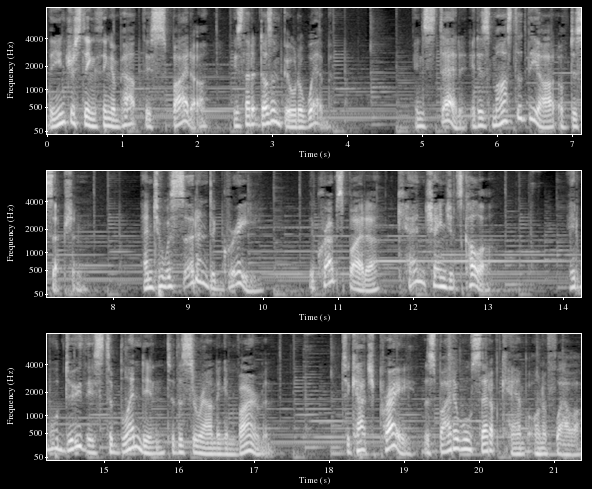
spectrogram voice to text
The interesting thing about this spider is that it doesn't build a web. Instead, it has mastered the art of deception. And to a certain degree, the crab spider can change its colour it will do this to blend in to the surrounding environment. To catch prey, the spider will set up camp on a flower.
